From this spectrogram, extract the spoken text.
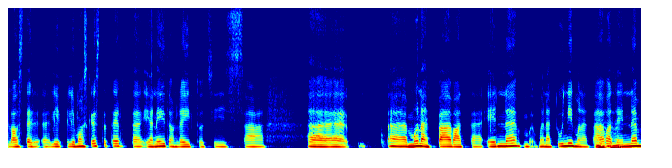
laste limaskestadelt ja neid on leitud siis äh, äh, mõned päevad enne, mõned tunnid, mõned päevad mm -hmm. ennem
